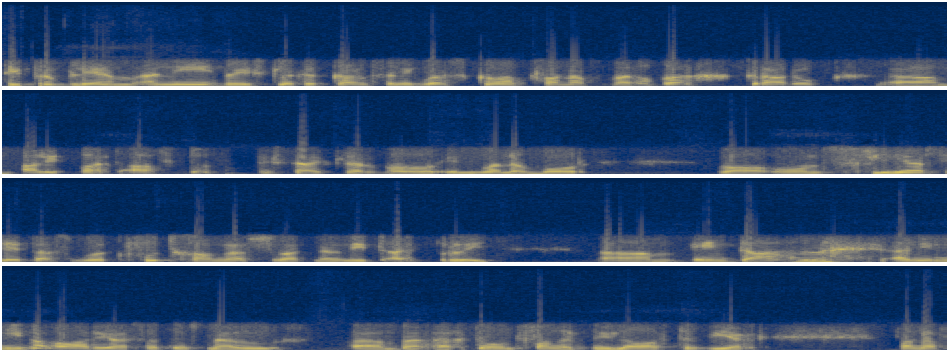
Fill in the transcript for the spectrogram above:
die probleem aan die westelike kant van die Oos-Kaap vanaf Middelburg, Kraddock, um al die pad af tot Stytlerwil en Willemore waar ons vleiers het as ook voetgangers wat nou nie uitbroei Ehm um, en dan in die nuwe areas wat ons nou ehm um, berigte ontvang het in die laaste week vanaf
